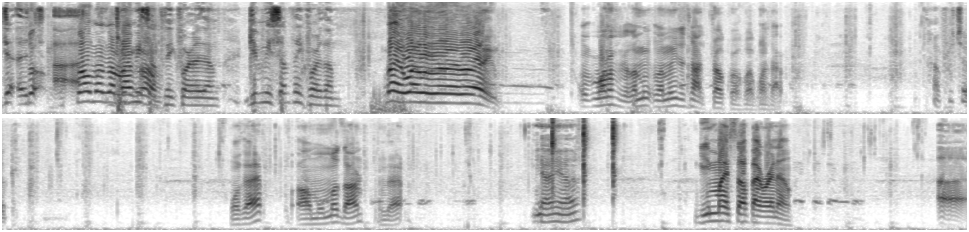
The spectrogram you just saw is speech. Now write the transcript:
So- uh, much give me something for them. Give me something for them. Wait, wait, wait, wait, wait. One second. Let me let me just not choke real quick. One second. How you choke? What's that? Um, almost done. What's that? Yeah, yeah. Give me my stuff back right now. Uh,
